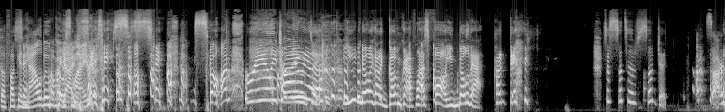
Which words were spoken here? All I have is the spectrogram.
the fucking Same. Malibu Oh my God. coastline. So I'm really trying to. you know I got a gum graft last fall. You know that. How dare you? It's a sensitive subject. I'm sorry.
